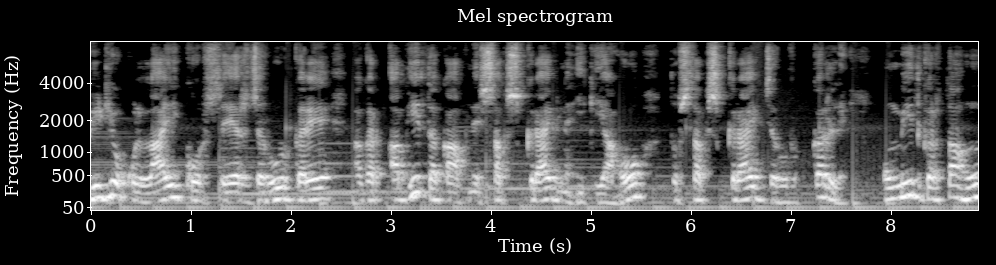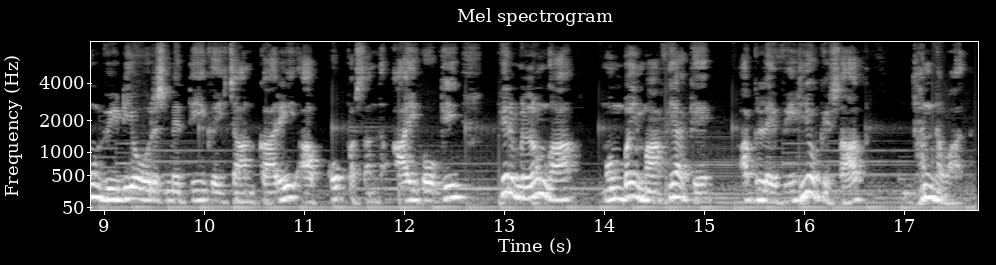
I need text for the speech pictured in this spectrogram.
वीडियो को लाइक और शेयर ज़रूर करें। अगर अभी तक आपने सब्सक्राइब नहीं किया हो तो सब्सक्राइब ज़रूर कर ले। उम्मीद करता हूँ वीडियो और इसमें दी गई जानकारी आपको पसंद आई होगी। फिर मिलूँगा मुंबई माफिया के अगले वीडियो के साथ। धन्यवाद।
